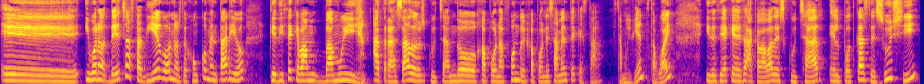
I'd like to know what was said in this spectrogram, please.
Eh, y bueno, de hecho, hasta Diego nos dejó un comentario que dice que va, va muy atrasado escuchando Japón a fondo y japonesamente, que está, está muy bien, está guay. Y decía que acababa de escuchar el podcast de sushi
